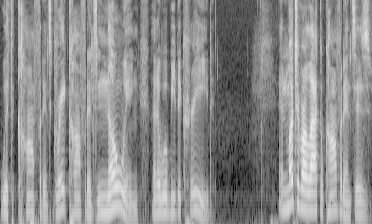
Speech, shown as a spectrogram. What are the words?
with confidence, great confidence, knowing that it will be decreed. And much of our lack of confidence is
